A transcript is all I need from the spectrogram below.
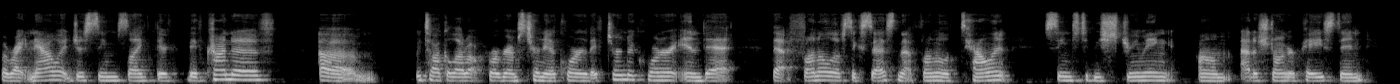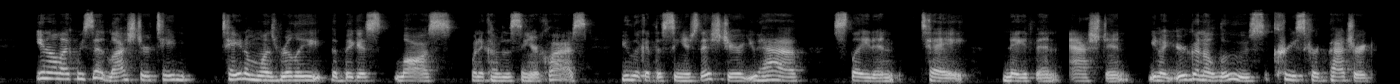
but right now it just seems like they're they've kind of. Um, we talk a lot about programs turning a corner. They've turned a corner in that that funnel of success and that funnel of talent seems to be streaming um, at a stronger pace than you know. Like we said last year, Tatum was really the biggest loss when it comes to the senior class. You look at the seniors this year. You have Sladen, Tay, Nathan, Ashton, you know, you're going to lose Crease Kirkpatrick.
